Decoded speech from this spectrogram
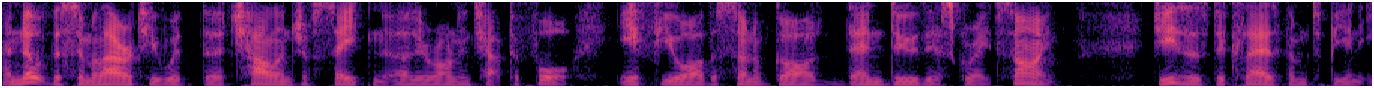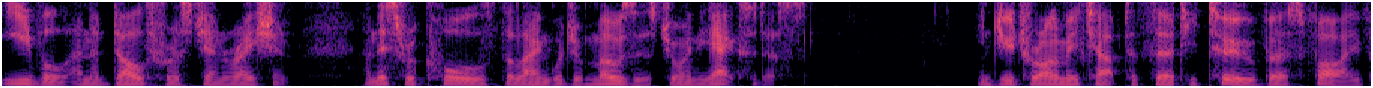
And note the similarity with the challenge of Satan earlier on in chapter 4 If you are the Son of God, then do this great sign. Jesus declares them to be an evil and adulterous generation, and this recalls the language of Moses during the Exodus. In Deuteronomy chapter 32, verse 5,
